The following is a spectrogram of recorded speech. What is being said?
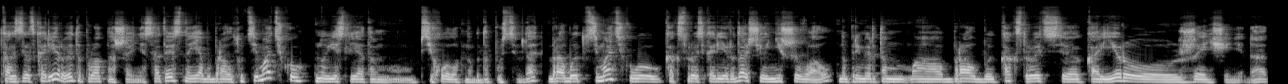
Как сделать карьеру, это про отношения. Соответственно, я бы брал эту тематику, ну, если я там психолог, ну, допустим, да, брал бы эту тематику, как строить карьеру, дальше ее не шивал. Например, там а, брал бы, как строить э, карьеру женщине, да.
